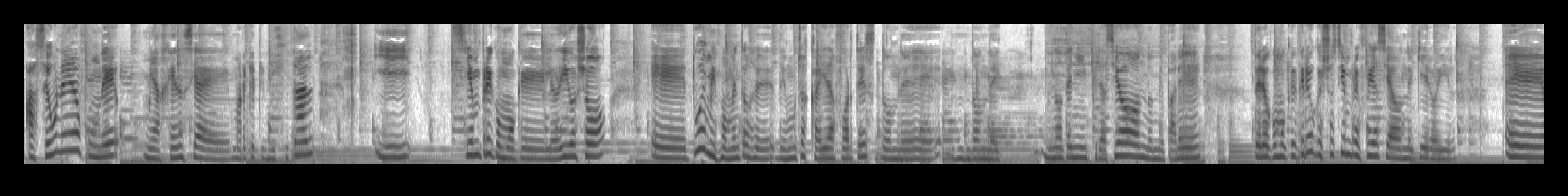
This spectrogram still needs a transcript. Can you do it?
hace un año fundé mi agencia de marketing digital y siempre como que lo digo yo, eh, tuve mis momentos de, muchas caídas fuertes donde, donde no tenía inspiración, donde paré, pero como que creo que yo siempre fui hacia donde quiero ir. Eh,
